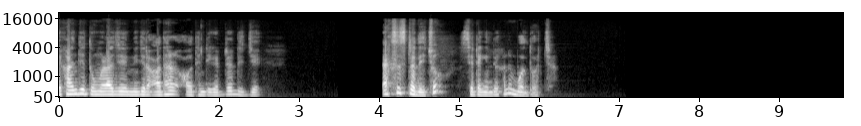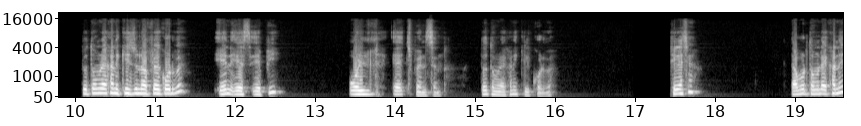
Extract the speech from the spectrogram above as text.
এখানে যে তোমরা যে নিজের আধার অথেন্টিকেটেড যে অ্যাক্সেসটা দিচ্ছ, সেটা কিন্তু এখানে বলতে হচ্ছে। তো তোমরা এখানে কি জন্য অ্যাপ্লাই করবে? এনএসএপি ওল্ড এজ পেনশন তো তোমরা এখানে ক্লিক করবে। ঠিক আছে? তারপর তোমরা এখানে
